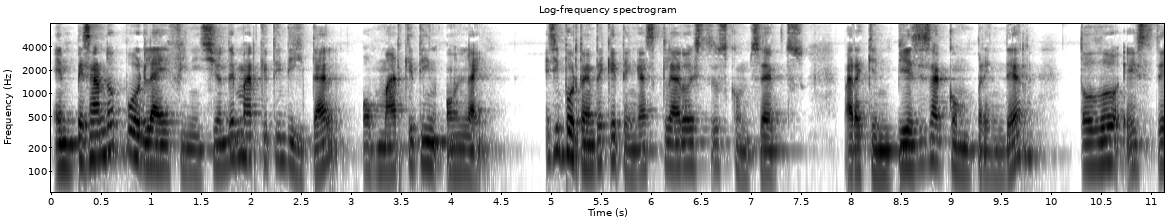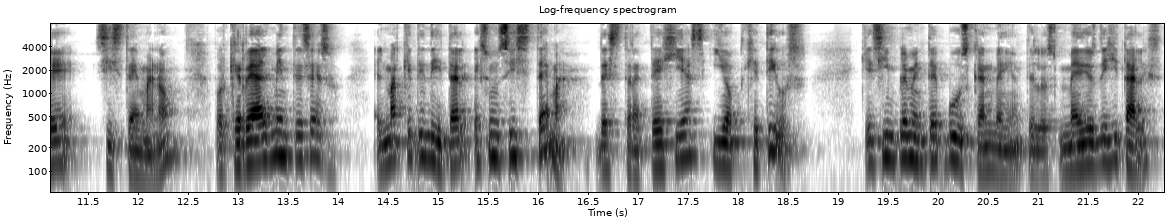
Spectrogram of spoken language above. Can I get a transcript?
Empezando por la definición de marketing digital o marketing online. Es importante que tengas claro estos conceptos para que empieces a comprender todo este sistema, ¿no? Porque realmente es eso. El marketing digital es un sistema de estrategias y objetivos que simplemente buscan mediante los medios digitales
